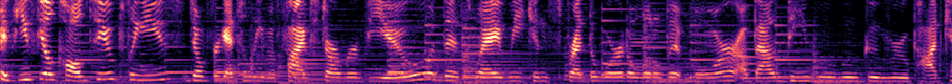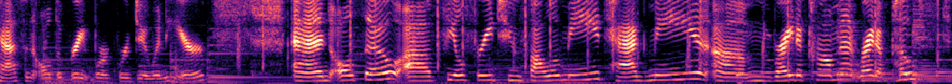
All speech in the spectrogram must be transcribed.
if you feel called to, please don't forget to leave a five star review. This way, we can spread the word a little bit more about the Woo Woo Guru podcast and all the great work we're doing here. And also, uh, feel free to follow me, tag me, um, write a comment, write a post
